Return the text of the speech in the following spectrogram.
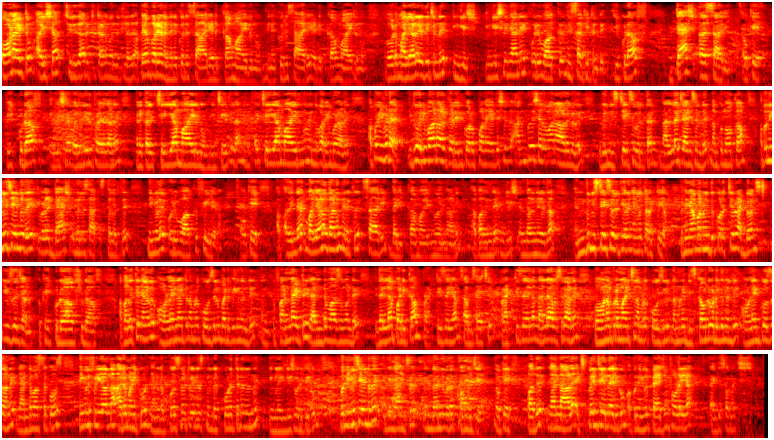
ഓണായിട്ടും ഐഷ ചുരിദാർ ഇട്ടിട്ടാണ് വന്നിട്ടുള്ളത്. അപ്പൊ ഞാൻ പറയണേ നിനക്കൊരു സാരി എടുക്കാമായിരുന്നു. നിനക്കൊരു സാരി എടുക്കാമായിരുന്നു. അപ്പൊ ഇവിടെ മലയാളം എഴുതിയിട്ടുണ്ട് ഇംഗ്ലീഷ്. ഇംഗ്ലീഷിൽ ഞാൻ ഒരു വാക്ക് മിസ്സാക്കിയിട്ടുണ്ട് you could have dash a sari okay ഈ കുഡ് ഹാവ് ഇംഗ്ലീഷിലെ വലിയൊരു പ്രയോഗമാണ്. നിനക്കത് ചെയ്യാമായിരുന്നു. നീ ചെയ്തില്ല നിനക്കത് ചെയ്യാമായിരുന്നു എന്ന് പറയുമ്പോഴാണ്. അപ്പൊ ഇവിടെ ഇത് ഒരുപാട് ആൾക്കാർ എനിക്ക് ഉറപ്പാണ് ഏകദേശം ഒരു അൻപത് ശതമാനം ആളുകൾ ഇത് മിസ്റ്റേക്സ് വരുത്താൻ നല്ല ചാൻസ് ഉണ്ട്. നമുക്ക് നോക്കാം. അപ്പൊ നിങ്ങൾ ചെയ്യേണ്ടത് ഇവിടെ ഡാഷ് എന്നുള്ള സ്ഥ- സ്ഥലത്ത് നിങ്ങൾ ഒരു വാക്ക് ഫിൽ ചെയ്യണം. ഓക്കെ അതിന്റെ മലയാളം ഇതാണ് നിനക്ക് സാരി ധരിക്കാമായിരുന്നു എന്നാണ്. അപ്പൊ അതിന്റെ ഇംഗ്ലീഷ് എന്താണെന്ന് എഴുതുക. എന്ത് മിസ്റ്റേക്സ് വരുത്തിയാലും ഞങ്ങൾ കറക്റ്റ് ചെയ്യാം. പിന്നെ ഞാൻ പറഞ്ഞു ഇത് കുറച്ചൊരു അഡ്വാൻസ്ഡ് യൂസേജ് ആണ്. Okay could have should have അപ്പൊ അതൊക്കെ ഞങ്ങൾ ഓൺലൈനായിട്ട് നമ്മുടെ കോഴ്സിലും പഠിപ്പിക്കുന്നുണ്ട്. നിങ്ങൾക്ക് ഫണ്ണായിട്ട് രണ്ട് മാസം കൊണ്ട് ഇതെല്ലാം പഠിക്കാം പ്രാക്ടീസ് ചെയ്യാം സംസാരിച്ച് പ്രാക്ടീസ് ചെയ്യാൻ നല്ല അവസരമാണ്. ഓണം പ്രമാണിച്ച് നമ്മുടെ കോഴ്സിൽ നമ്മൾ ഡിസ്കൗണ്ട് കൊടുക്കുന്നുണ്ട്. ഓൺലൈൻ കോഴ്സ് ആണ് രണ്ട് മാസത്തെ കോഴ്സ് നിങ്ങൾ ഫ്രീ ആവുന്ന അരമണിക്കൂർ ഞങ്ങളുടെ പേഴ്സണൽ ട്രെയിനേഴ്സ് നിങ്ങളുടെ കൂടെ തന്നെ നിന്ന് നിങ്ങൾ ഇംഗ്ലീഷ് പഠിപ്പിക്കും. അപ്പോൾ നിങ്ങൾ ചെയ്യേണ്ടത് ഇതിന്റെ ആൻസർ എന്താണെന്ന് ഇവിടെ കോമെന്റ് ചെയ്യാം. ഓക്കെ അപ്പോൾ അത് ഞാൻ നാളെ എക്സ്പ്ലെയിൻ ചെയ്യുന്നതായിരിക്കും. അപ്പോൾ നിങ്ങൾ പേജും ഫോളോ ചെയ്യാം താങ്ക് സോ മച്ച്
